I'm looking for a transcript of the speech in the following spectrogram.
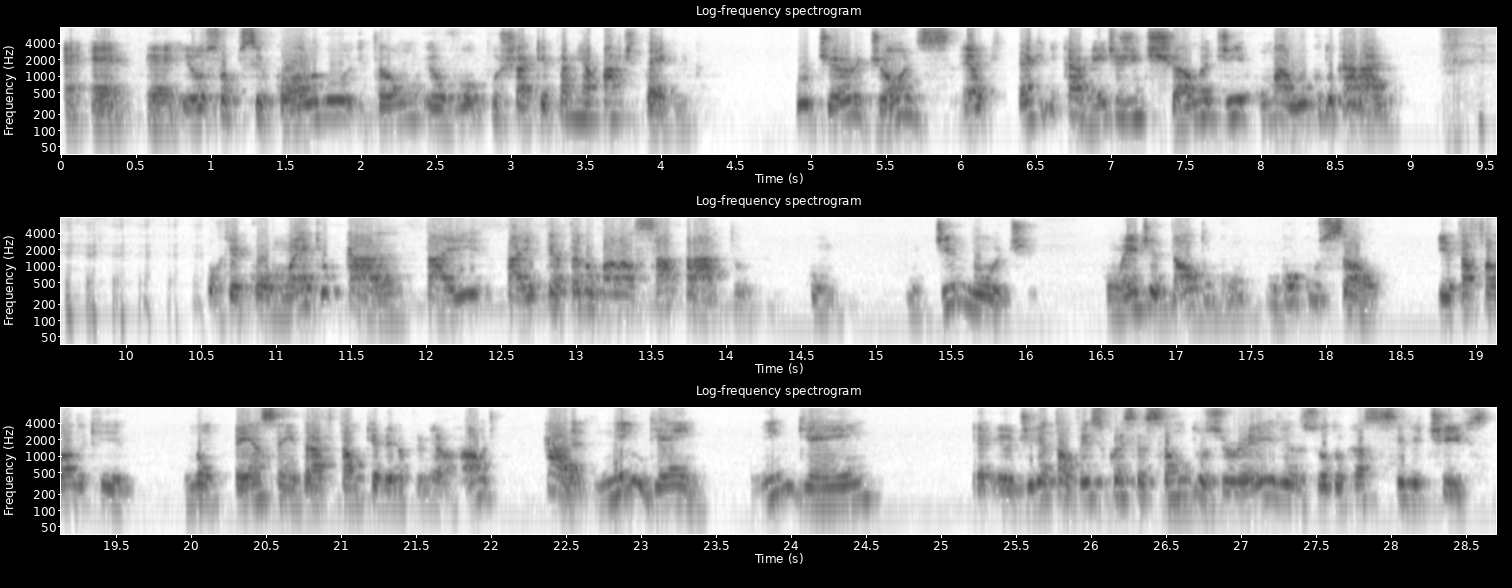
é, é, é, eu sou psicólogo, então eu vou puxar aqui para minha parte técnica o Jerry Jones é o que tecnicamente a gente chama de um maluco do caralho. Porque como é que o cara tá aí, tá aí tentando balançar prato com Dinucci, com Andy Dalton com, com concussão, e tá falando que não pensa em draftar um QB no primeiro round, cara, ninguém, ninguém, eu diria talvez com exceção dos Ravens ou do Kansas City Chiefs,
